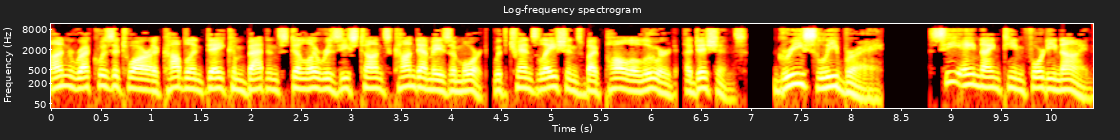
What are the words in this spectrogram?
un réquisitoire accablant des combattants de la résistance condamnés à mort, with translations by Paul Éluard, editions Grèce Libre, ca 1949.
